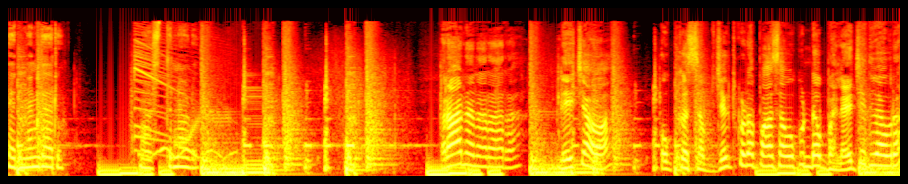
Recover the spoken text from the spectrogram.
పెద్దమన్ గారు. వస్తున్నాడు. రా రా రా. లేచావా? ఒక్క సబ్జెక్ట్ కూడా పాస్ అవ్వకుండా భలే చదివావురా.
